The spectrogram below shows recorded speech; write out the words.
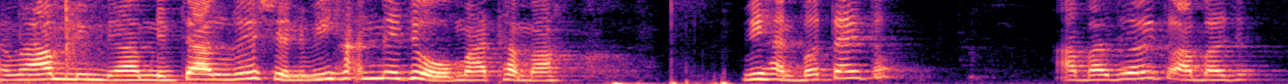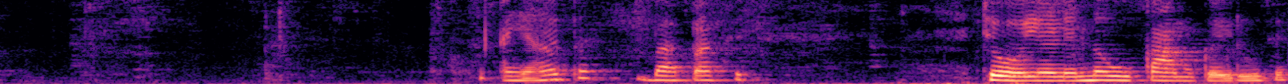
હવે આમની ને આમની ચાલુ રહેશે ને વિહાનને જો માથામાં. વિહાન બતાય તો. આ બાજુ હોય તો આ બાજુ. અહીંયા આવે તો બા પાસે. જો એણે નવું કામ કર્યું છે.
